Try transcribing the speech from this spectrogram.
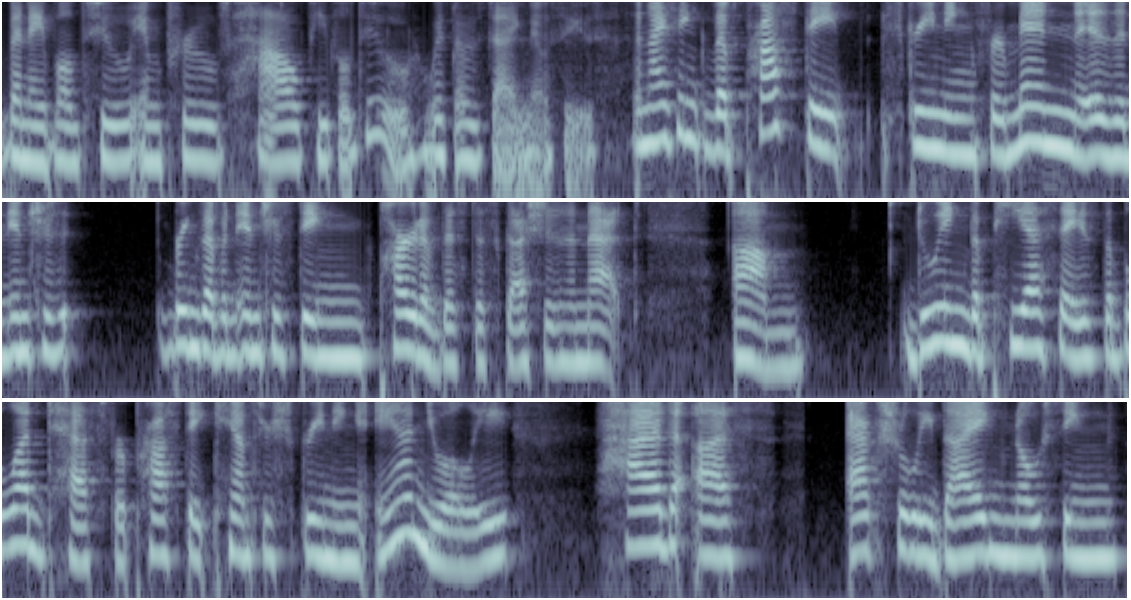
been able to improve how people do with those diagnoses. And I think the prostate screening for men is an interest brings up an interesting part of this discussion in that um, doing the PSAs, the blood tests for prostate cancer screening annually, had us actually diagnosing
